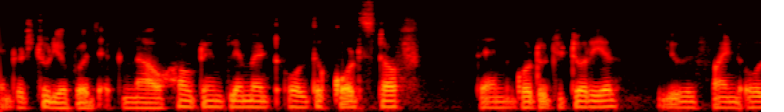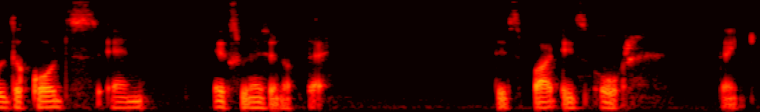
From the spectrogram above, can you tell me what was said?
Android Studio project. Now how to implement all the code stuff? Then go to tutorial. You will find all the codes and explanation of that. This part is over. Thank you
